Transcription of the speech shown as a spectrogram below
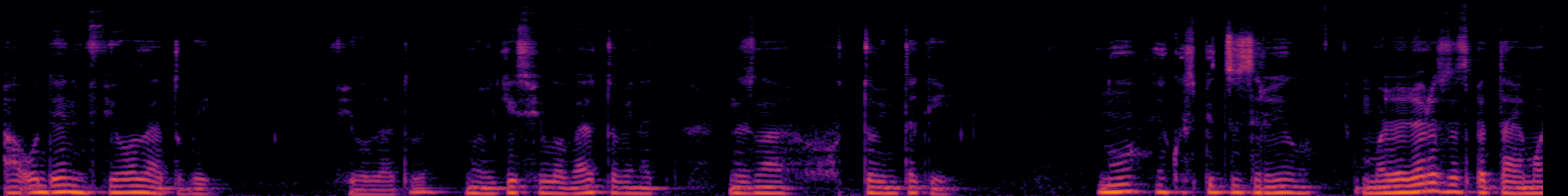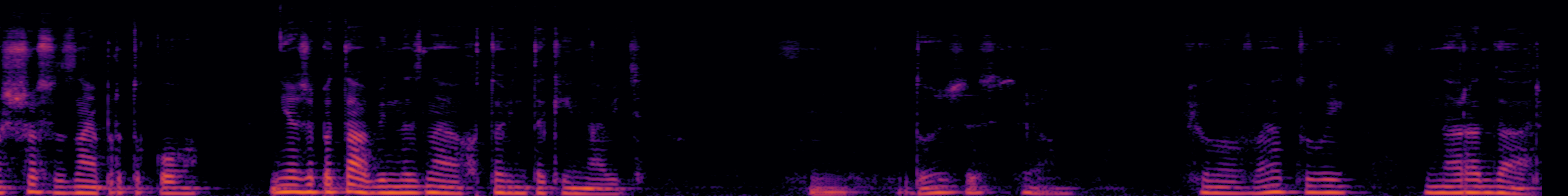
а один фіолетовий. Фіолетовий? Ну, якийсь фіолетовий, не, не знаю, хто він такий. Ну, якось підозріло. Може, зараз спитаю, може щось знає про такого. Я вже питав, він не знає, хто він такий навіть. Хм, дуже стрьомно. Фіолетовий на радарі.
